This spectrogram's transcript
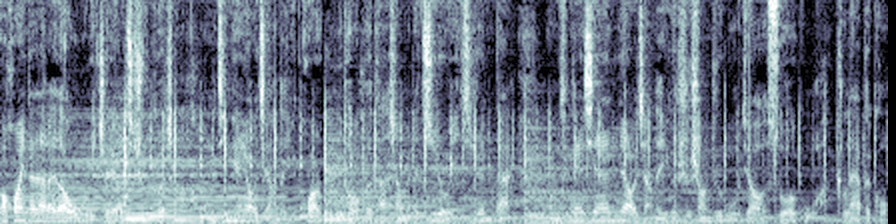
好，欢迎大家来到物理治疗基础课程啊。我们今天要讲的一块骨头和它上面的肌肉以及韧带。我们今天先要讲的一个是上肢骨，叫锁骨 （clavicle）。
